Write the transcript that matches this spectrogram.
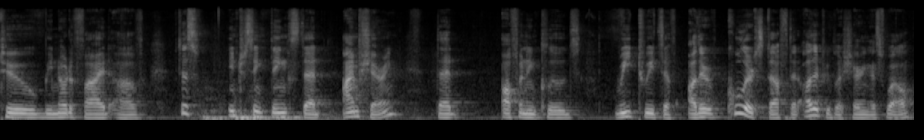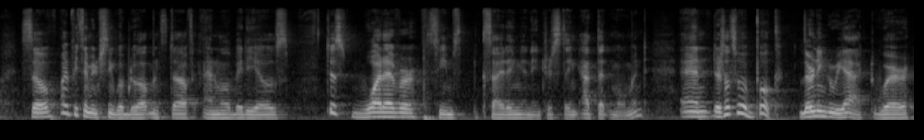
to be notified of just interesting things that I'm sharing that often includes retweets of other cooler stuff that other people are sharing as well. So might be some interesting web development stuff, animal videos, just whatever seems exciting and interesting at that moment. And there's also a book, Learning React, where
